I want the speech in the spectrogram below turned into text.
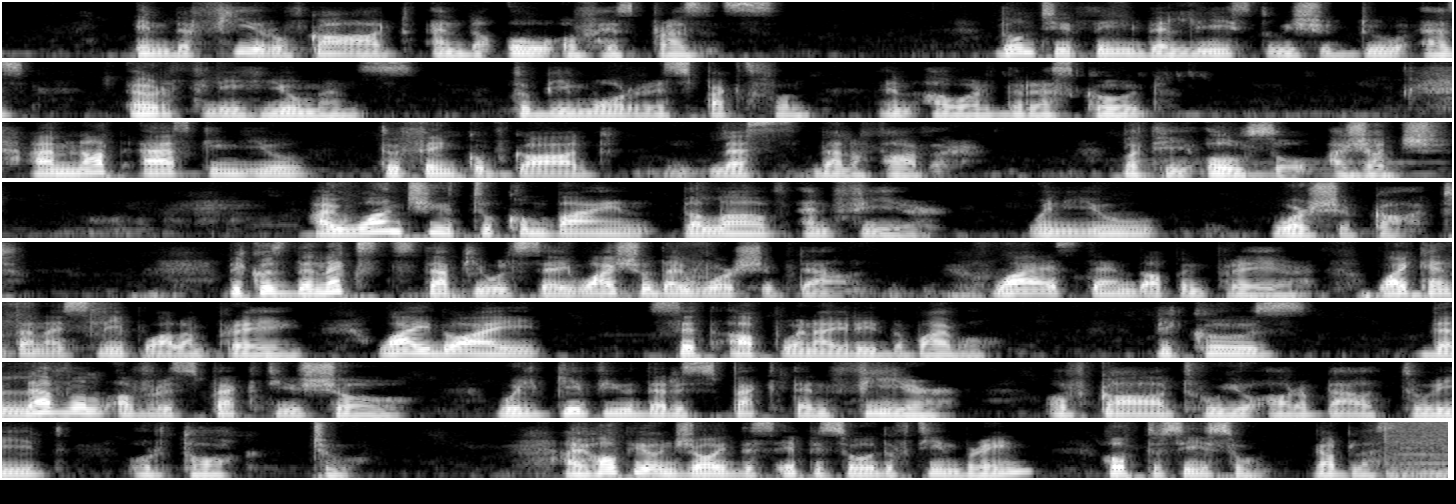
in the fear of God and the awe of His presence. Don't you think the least we should do as earthly humans to be more respectful in our dress code? I'm not asking you to think of God less than a father, but He also a judge. I want you to combine the love and fear when you worship God. Because the next step you will say, Why should I worship down? Why I stand up in prayer? Why can't I sleep while I'm praying? Why do I sit up when I read the Bible? Because the level of respect you show will give you the respect and fear of God who you are about to read or talk to. I hope you enjoyed this episode of Teen Brain. Hope to see you soon. God bless.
